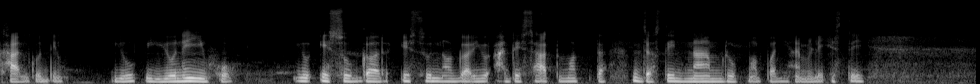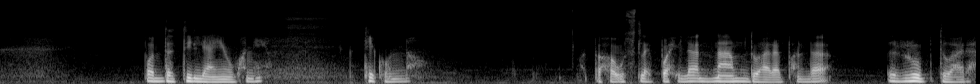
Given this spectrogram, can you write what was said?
खालको दिउँ। यो यो नै हो। यो यसो गर यसो नगर यो आदेशात्मक जस्तै नाम रूपमा पनि हामीले यस्तै पद्धति ल्यायौँ भने ठिक हुन्न। अत उसलाई पहिला नामद्वारा भन्दा रूपद्वारा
